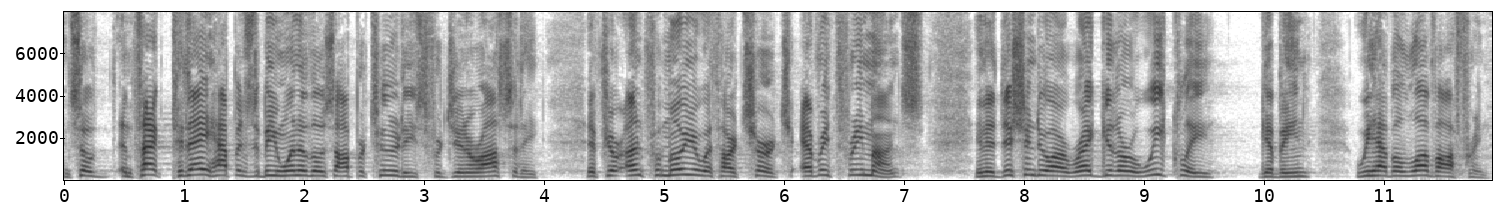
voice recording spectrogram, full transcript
And so, in fact, today happens to be one of those opportunities for generosity. If you're unfamiliar with our church, every three months, in addition to our regular weekly giving, we have a love offering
